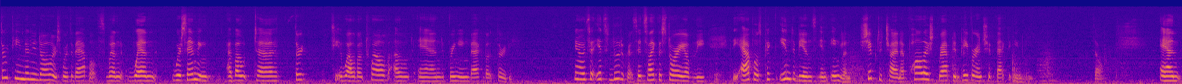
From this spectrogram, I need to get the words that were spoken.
$13 million worth of apples when, when we're sending about uh, 13, well, about 12 out and bringing back about 30. You know, it's, a, it's ludicrous. It's like the story of the, the apples picked into bins in England, shipped to China, polished, wrapped in paper, and shipped back to England. So, and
